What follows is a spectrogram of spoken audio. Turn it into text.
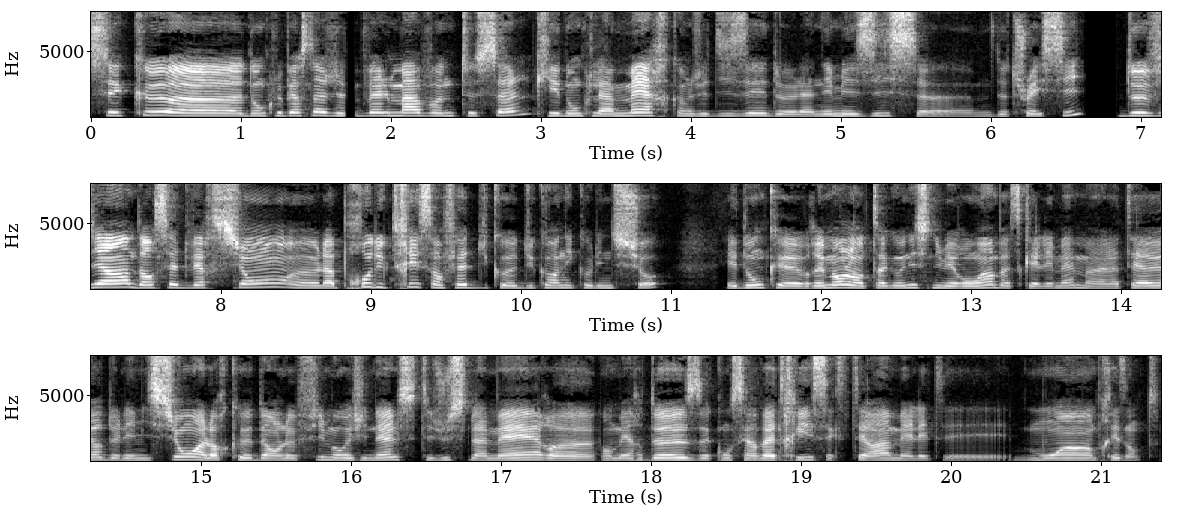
c'est que euh, donc le personnage de Velma von Tussle, qui est donc la mère, comme je disais, de la Némésis euh, de Tracy, devient dans cette version euh, la productrice en fait du, du Corny Collins Show. Et donc vraiment l'antagoniste numéro un parce qu'elle est même à l'intérieur de l'émission alors que dans le film originel c'était juste la mère emmerdeuse, conservatrice, etc. Mais elle était moins présente.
